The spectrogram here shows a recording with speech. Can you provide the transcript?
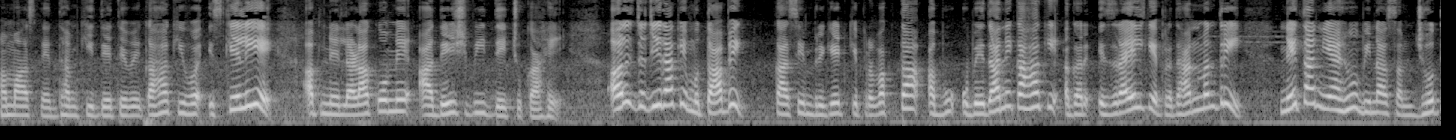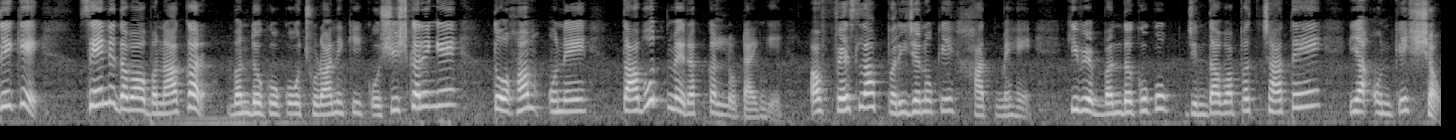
हमास ने धमकी देते हुए कहा कि वह इसके लिए अपने लड़ाकों में आदेश भी दे चुका है। अल जजीरा के मुताबिक कासिम ब्रिगेड के प्रवक्ता अबू उबेदा ने कहा कि अगर इसराइल के प्रधानमंत्री नेता बिना समझौते के सैन्य दबाव बनाकर बंधकों को छुड़ाने की कोशिश करेंगे तो हम उन्हें ताबूत में रखकर लौटाएँगे। अब फैसला परिजनों के हाथ में है कि वे बंधकों को ज़िंदा वापस चाहते हैं या उनके शव।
